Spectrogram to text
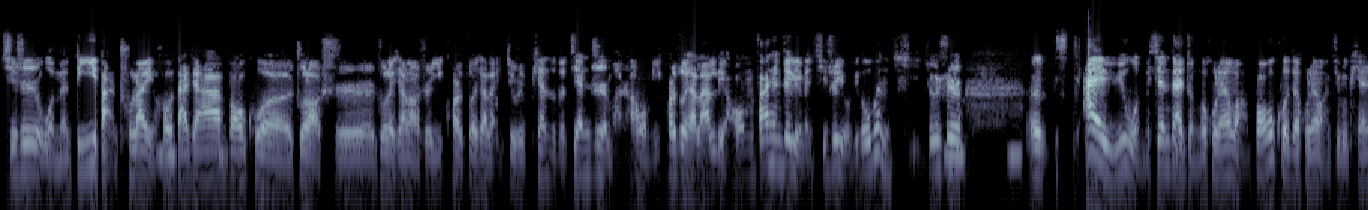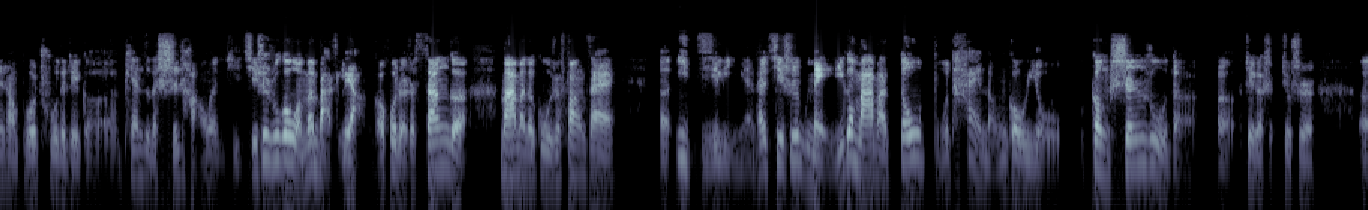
其实我们第一版出来以后，大家包括朱老师、朱乐祥老师一块儿坐下来，就是片子的监制嘛，然后我们一块儿坐下来聊，我们发现这里面其实有一个问题，就是，呃，碍于我们现在整个互联网，包括在互联网纪录片上播出的这个片子的时长问题，其实如果我们把两个或者是三个妈妈的故事放在呃一集里面，它其实每一个妈妈都不太能够有更深入的呃这个是就是。呃，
